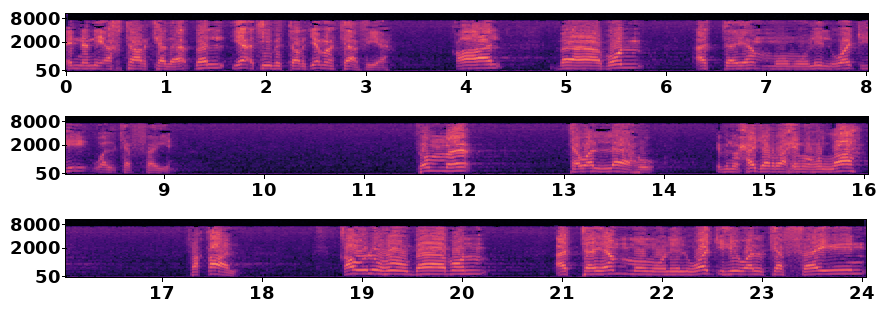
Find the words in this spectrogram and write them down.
إنني أختار كذا بل يأتي بالترجمة كافية. قال باب التيمم للوجه والكفين. ثم تولاه ابن حجر رحمه الله فقال قوله باب التيمم للوجه والكفين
